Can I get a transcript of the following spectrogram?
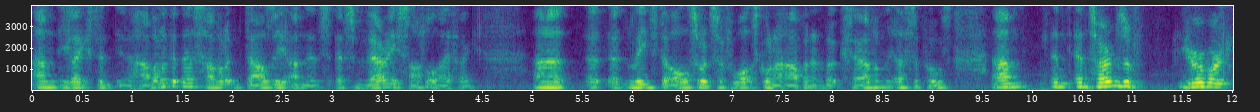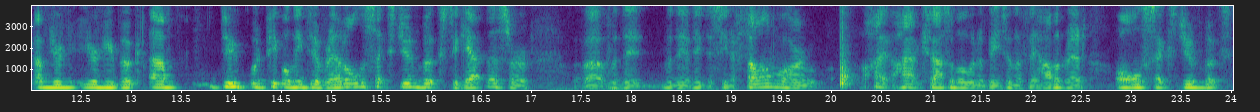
and he likes to you know, have a look at this, have a look, dazzle you, and it's it's very subtle, I think, and it, it, it leads to all sorts of what's going to happen in book seven, I suppose. Um, in in terms of your work and your your new book, um, do would people need to have read all the six Dune books to get this, or uh, would they would they need to see a film, or how, how accessible would it be to them if they haven't read all six Dune books?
